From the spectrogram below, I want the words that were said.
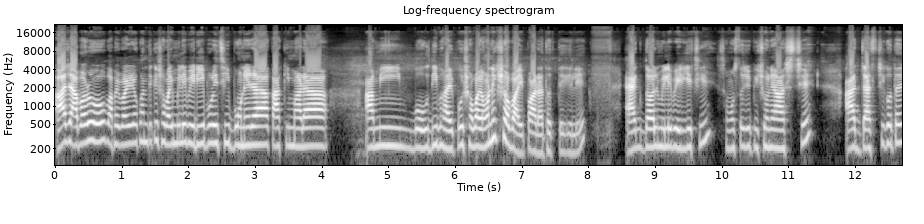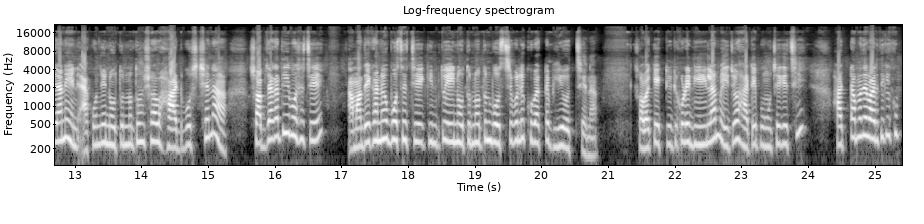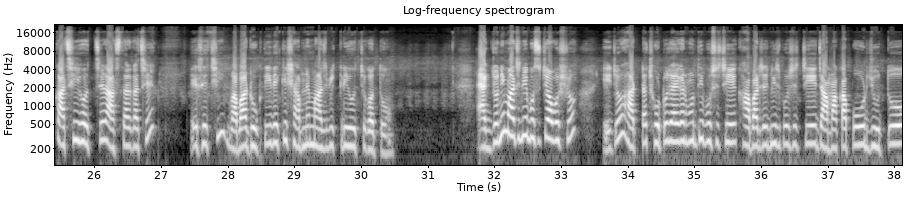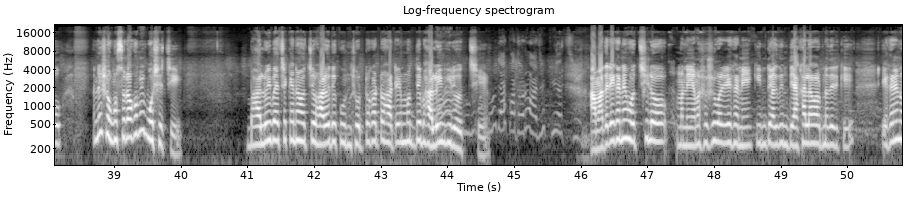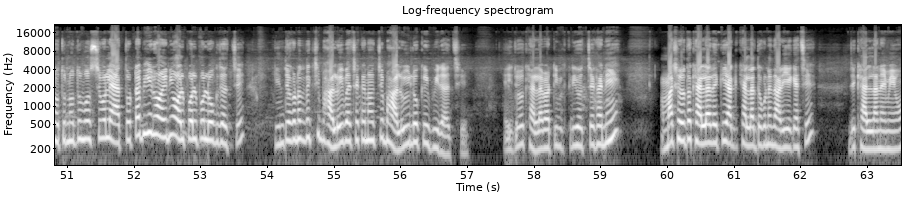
আজ আবারও বাপের বাড়ির ওখান থেকে সবাই মিলে বেরিয়ে পড়েছি। বোনেরা, কাকিমারা, আমি, বৌদি, ভাইপো, সবাই, অনেক সবাই পাড়া ধরতে গেলে। এক দল মিলে বেরিয়েছি, সমস্ত যে পিছনে আসছে। আর যাচ্ছি কোথায় জানেন? এখন যে নতুন নতুন সব হাট বসছে না, সব জায়গাতেই বসেছে। আমাদের এখানেও বসেছে, কিন্তু এই নতুন নতুন বসছে বলে খুব একটা ভিড় হচ্ছে না। সবাইকে একটু একটু করে নিয়ে নিলাম। এই যে হাটে পৌঁছে গেছি। হাটটা আমাদের বাড়ি থেকে খুব কাছেই হচ্ছে, রাস্তার কাছে। এসেছি, বাবা ঢুকতেই দেখি সামনে মাছ বিক্রি হচ্ছে কত। একজনই মাছ নিয়ে বসেছে অবশ্য। এই যে হাটটা ছোট জায়গার মধ্যেই বসেছে, খাবার জিনিস বসেছে জামা কাপড় জুতো মানে সমস্ত রকমই বসেছে। ভালোই বেচা কেনা হচ্ছে, ভালো দেখুন, ছোট্টখাটো হাটের মধ্যে ভালোই ভিড় হচ্ছে। আমাদের এখানে হচ্ছিল মানে আমার শ্বশুরবাড়ির এখানে, কিন্তু একদিন দেখালাম আপনাদেরকে। এখানে নতুন নতুন বসছে বলে এতটা ভিড় হয়নি, অল্প অল্প লোক যাচ্ছে। কিন্তু এখন তো দেখছি ভালোই বেচা কেনা হচ্ছে, ভালোই লোকের ভিড় আছে। এই যে খেলা বাটি বিক্রি হচ্ছে এখানে। আমার ছেলে তো খেলনা দেখি, আগে খেলার দোকানে দাঁড়িয়ে গেছে, যে খেলনা নেমেও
